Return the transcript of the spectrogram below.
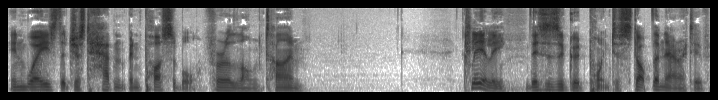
in ways that just hadn't been possible for a long time. Clearly, this is a good point to stop the narrative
